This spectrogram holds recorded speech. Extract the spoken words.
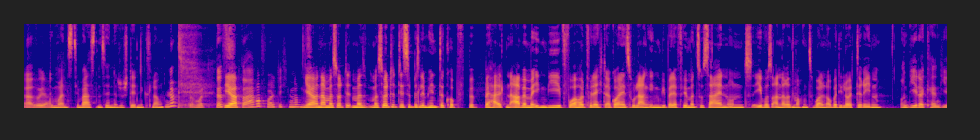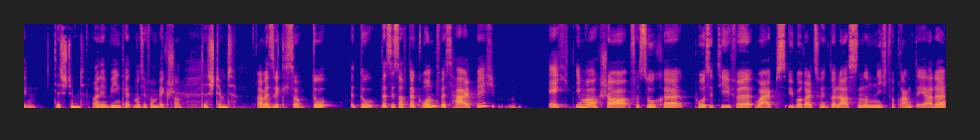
also ja. Du meinst im wahrsten Sinne, da steht nichts lang. Ja, das, Ja. darauf wollte ich noch. Ja, na, man sollte, man, man sollte das ein bisschen im Hinterkopf be behalten, auch wenn man irgendwie vorhat, vielleicht auch gar nicht so lange irgendwie bei der Firma zu sein und eh was anderes machen zu wollen, aber die Leute reden. Und jeder kennt jeden. Das stimmt, Und in Wien kennt man sie vom Wegschauen. das stimmt. Aber es ist wirklich so. Du, du, das ist auch der Grund, weshalb ich echt immer auch schaue, versuche, positive Vibes überall zu hinterlassen und nicht verbrannte Erde.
